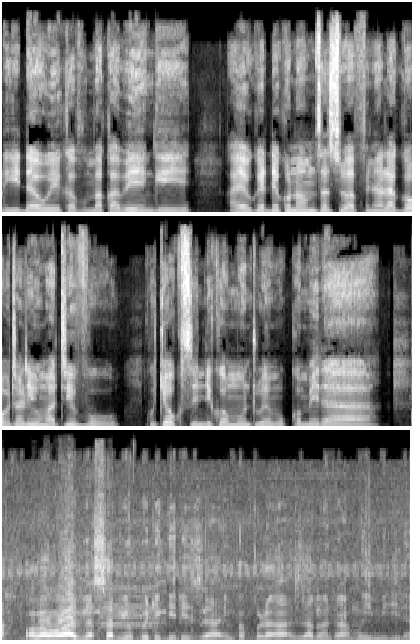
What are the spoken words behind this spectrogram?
puliida we kavuma kabenge ayogeddeko n'omusasi waffe n'alaga obutali bumativu ku ky'okusindika omuntu we mu kkomera wabawa byasabye okwetegereza empapula z'abantu abamuyimirira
